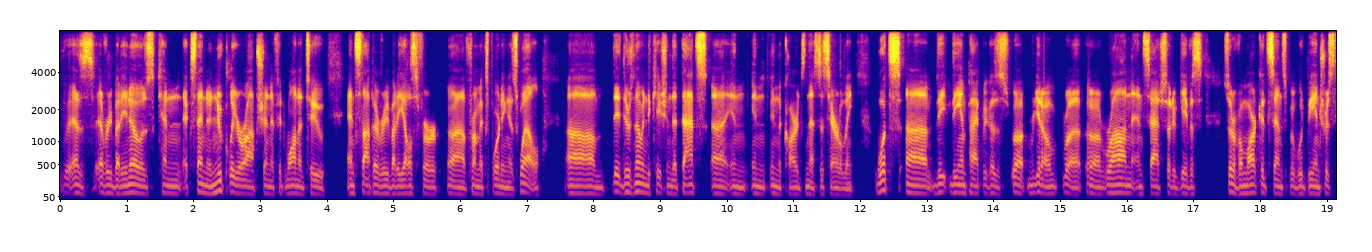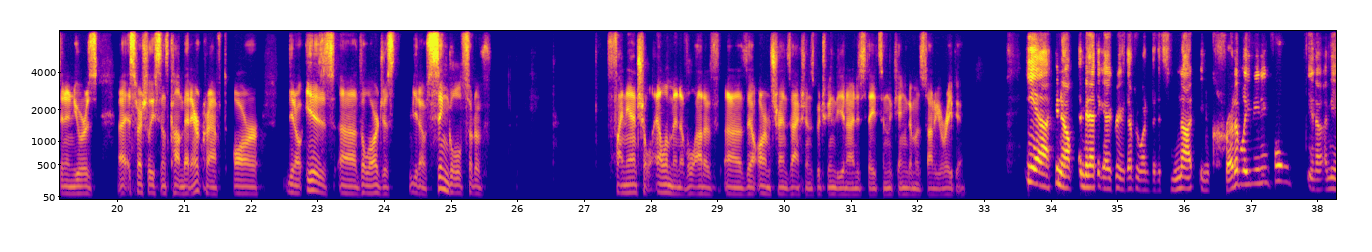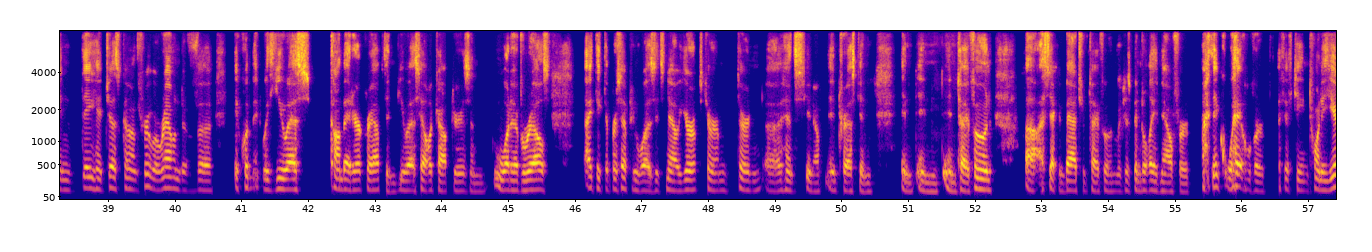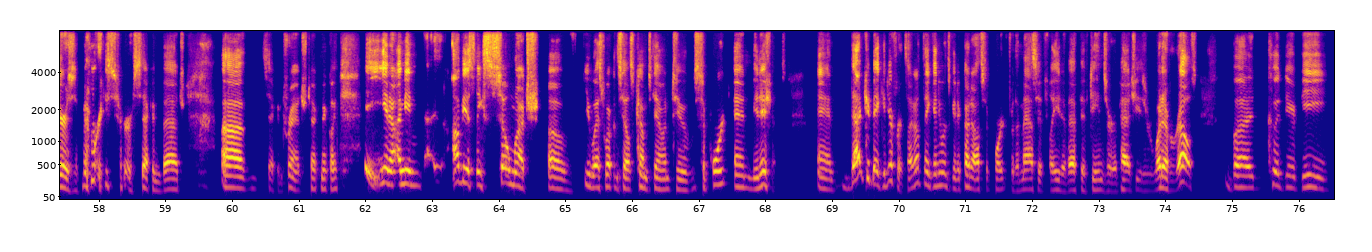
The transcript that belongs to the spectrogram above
as everybody knows, can extend a nuclear option if it wanted to, and stop everybody else for uh, from exporting as well. Um, there's no indication that that's uh, in in in the cards necessarily. What's uh, the the impact? Because uh, you know, uh, uh, Ron and Sash sort of gave us sort of a market sense, but would be interested in yours, especially since combat aircraft are you know is the largest you know single sort of financial element of a lot of uh, the arms transactions between the United States and the Kingdom of Saudi Arabia. Yeah, you know, I mean, I think I agree with everyone that it's not incredibly meaningful. You know, I mean, they had just gone through a round of uh, equipment with U.S. combat aircraft and U.S. helicopters and whatever else. I think the perception was it's now Europe's turn, turn uh, hence, you know, interest in in in, in Typhoon uh, a second batch of Typhoon, which has been delayed now for, I think, way over 15, 20 years of memories for second batch, uh, second tranche, technically. You know, I mean, obviously, so much of US weapon sales comes down to support and munitions. And that could make a difference. I don't think anyone's going to cut off support for the massive fleet of F 15s or Apaches or whatever else. But could there be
